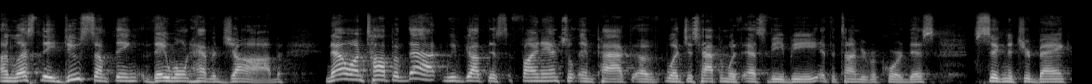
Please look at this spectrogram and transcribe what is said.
unless they do something they won't have a job now on top of that we've got this financial impact of what just happened with svb at the time we record this signature bank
